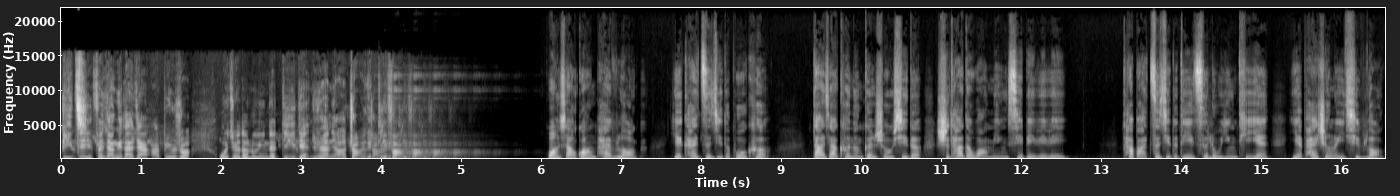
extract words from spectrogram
笔记分享给大家啊。比如说，我觉得露营的第一点就是你要找一个地方。王小光拍 vlog，也开自己的播客，大家可能更熟悉的是他的网名 CBVV。他把自己的第一次露营体验也拍成了一期 vlog。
